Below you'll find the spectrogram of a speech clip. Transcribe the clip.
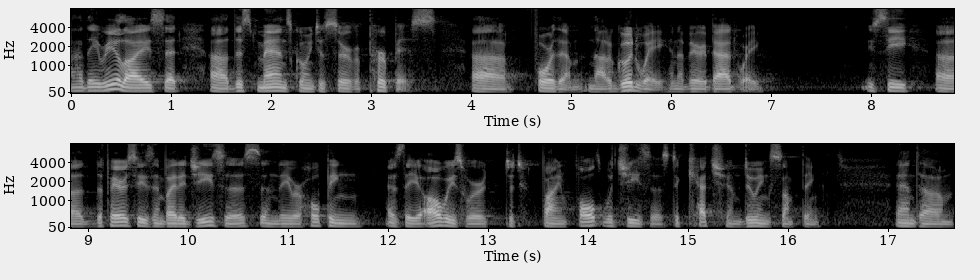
uh, they realize that uh, this man's going to serve a purpose uh, for them, not a good way, in a very bad way. You see, uh, the Pharisees invited Jesus, and they were hoping, as they always were, to find fault with Jesus, to catch him doing something. And um,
